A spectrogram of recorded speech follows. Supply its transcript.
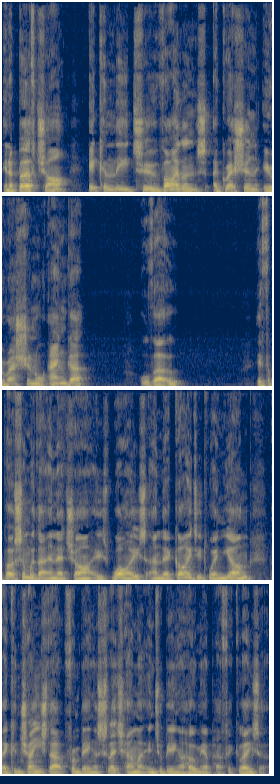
In a birth chart, it can lead to violence, aggression, irrational anger, although if a person with that in their chart is wise and they're guided when young, they can change that from being a sledgehammer into being a homeopathic laser.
